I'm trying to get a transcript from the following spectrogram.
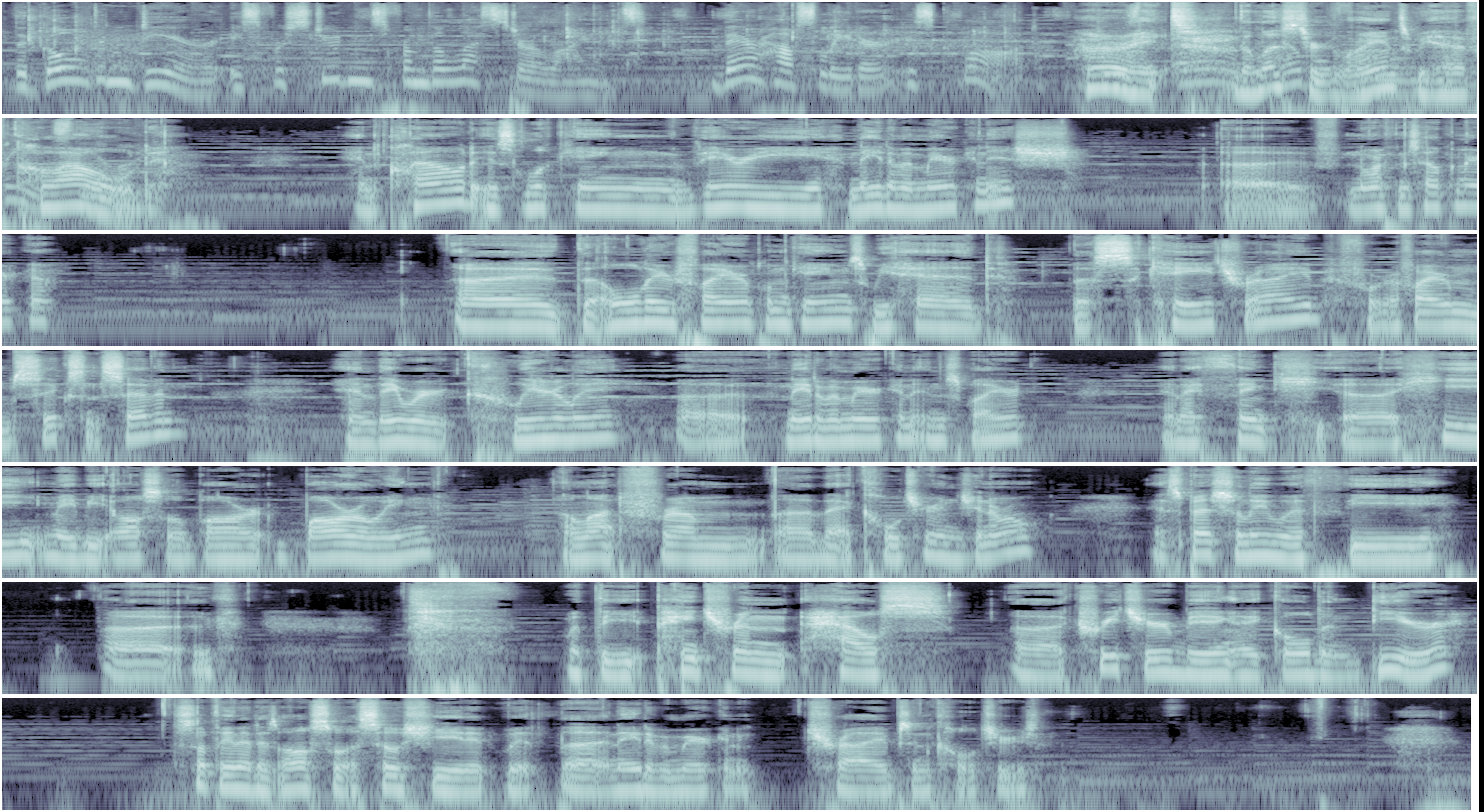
The Golden Deer is for students from the Leicester Alliance. Their house leader is Claude. Alright, the, the Leicester Alliance, we have Cloud. And Cloud is looking very Native American ish, uh, North and South America. Uh, the older Fire Emblem games, we had the Sacae tribe for Fire Emblem 6 and 7, and they were clearly uh, Native American inspired. And I think uh, he may be also bar- borrowing a lot from uh, that culture in general, especially with the uh, with the patron house uh, creature being a golden deer, something that is also associated with uh, Native American tribes and cultures.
